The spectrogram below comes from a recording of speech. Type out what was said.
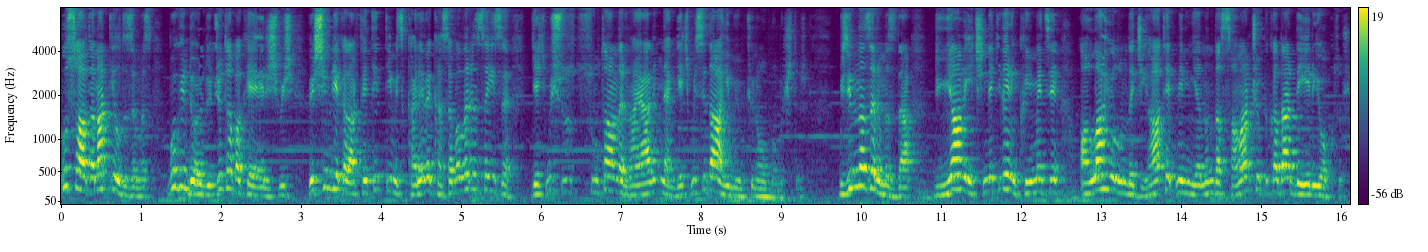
bu saltanat yıldızımız bugün dördüncü tabakaya erişmiş ve şimdiye kadar fethettiğimiz kale ve kasabaların sayısı geçmiş sultanların hayalinden geçmesi dahi mümkün olmamıştır. Bizim nazarımızda dünya ve içindekilerin kıymeti Allah yolunda cihat etmenin yanında saman çöpü kadar değeri yoktur.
